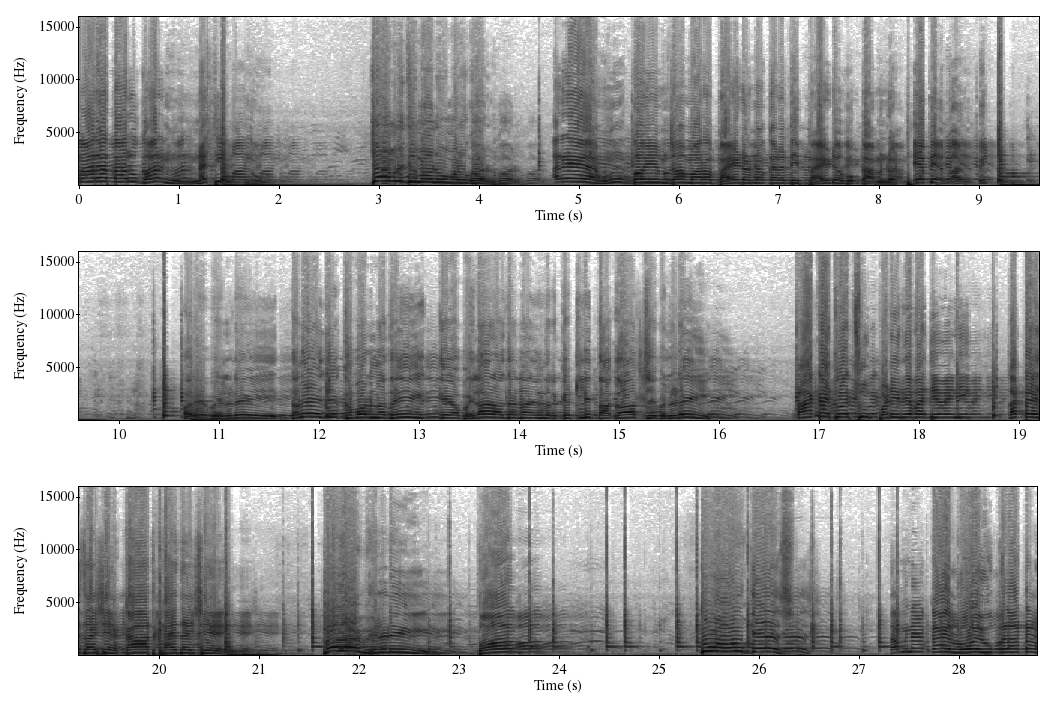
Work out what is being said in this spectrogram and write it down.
મારે તારું ઘર નથી માનવું. કેમ નથી માંડવું મારું ઘર. અરે હું કહું એમ જો મારો ભાઈડો ન કરે દી ભાઈડો હું કામ નો ઠેબે મારું અરે ભેલડી તને જે ખબર નથી કે આ ભૈલા રાજાના અંદર કેટલી તાકાત છે ભેલડી તાકાત હોય શું પડી રેવા દેવાની? કટાઈ જાય છે કાટ ખાઈ જાય છે. અરે ભેલડી તો? તું આવું કેસ? તમને કાય લોહી ઉકળાતા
